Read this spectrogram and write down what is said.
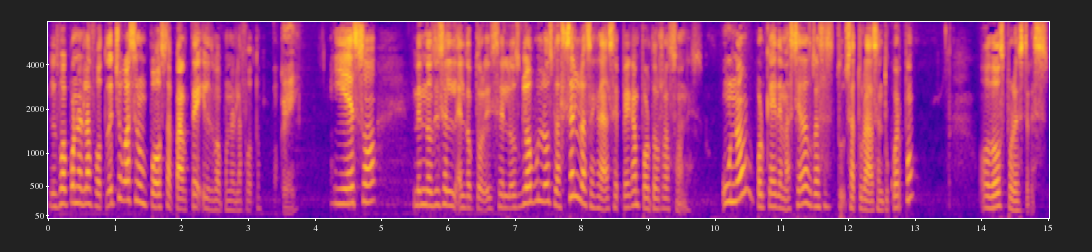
Les voy a poner la foto. De hecho, voy a hacer un post aparte y les voy a poner la foto. Ok. Y eso, nos dice el, el doctor, dice, los glóbulos, las células en general se pegan por dos razones. Uno, porque hay demasiadas grasas tu- saturadas en tu cuerpo. O dos, por estrés.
